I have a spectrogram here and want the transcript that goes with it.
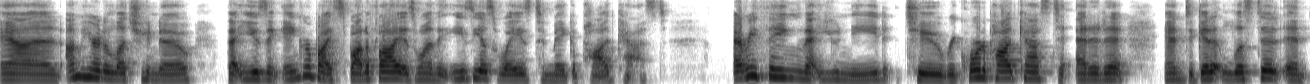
And I'm here to let you know that using Anchor by Spotify is one of the easiest ways to make a podcast. Everything that you need to record a podcast, to edit it, and to get it listed in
